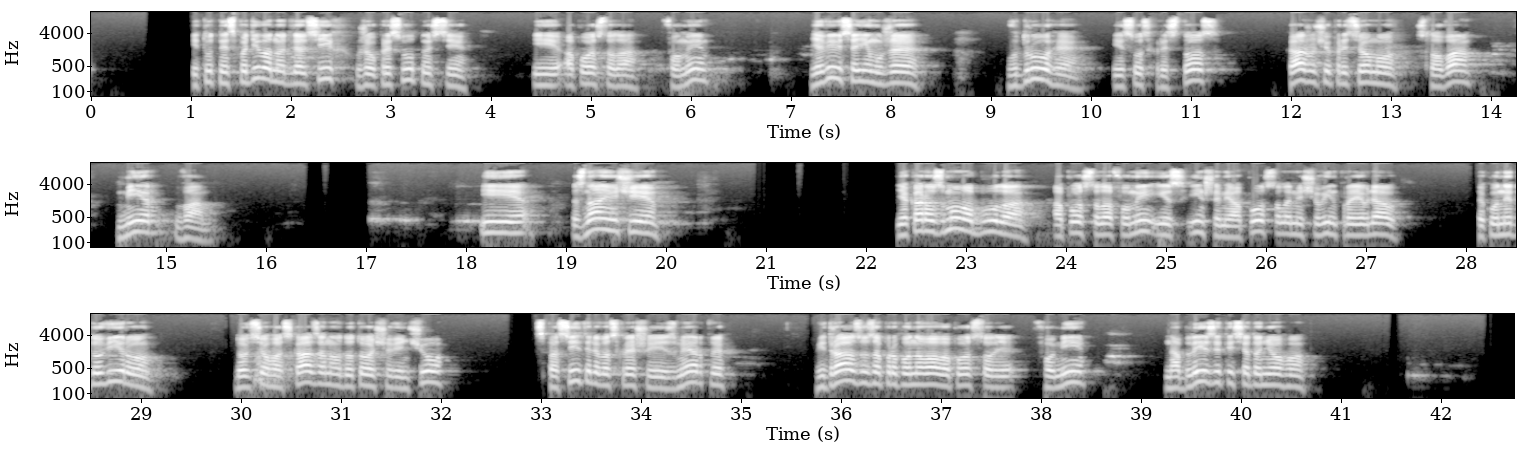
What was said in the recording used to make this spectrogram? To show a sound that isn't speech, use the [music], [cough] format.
І тут несподівано для всіх, вже в присутності і апостола Фоми, явився їм уже вдруге Ісус Христос, кажучи при цьому слова Мір вам. І знаючи, яка розмова була апостола Фоми із іншими апостолами, що він проявляв таку недовіру до всього сказаного, до того, що він чув, Спаситель, воскресший із мертвих, відразу запропонував апостолі Фомі наблизитися до нього,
